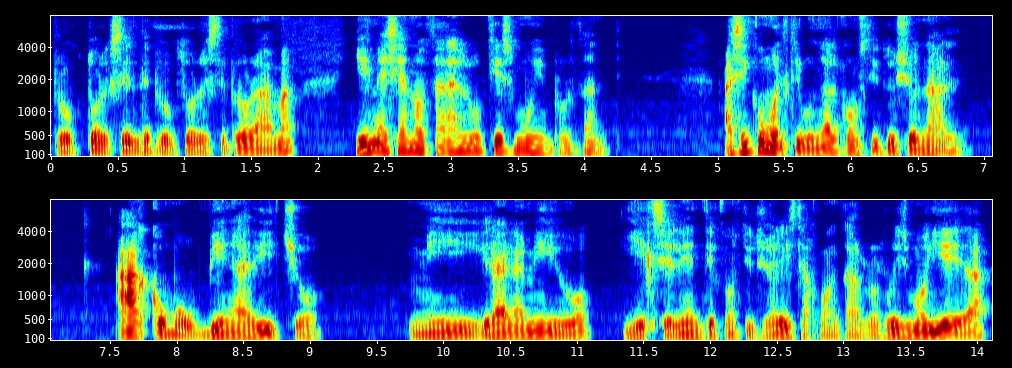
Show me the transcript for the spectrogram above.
productor, excelente productor de este programa, y él me hacía notar algo que es muy importante. Así como el Tribunal Constitucional ha, como bien ha dicho mi gran amigo y excelente constitucionalista Juan Carlos Ruiz Molleda,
